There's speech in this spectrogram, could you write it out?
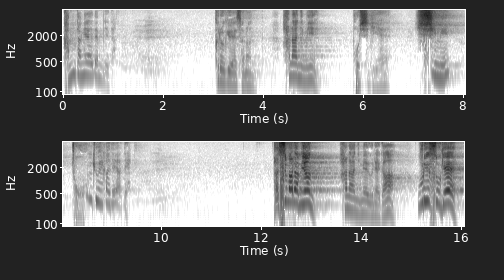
감당해야 됩니다. 그러기 위해서는 하나님이 보시기에 심히 좋은 교회가 돼야 돼. 다시 말하면 하나님의 은혜가 우리 속에.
